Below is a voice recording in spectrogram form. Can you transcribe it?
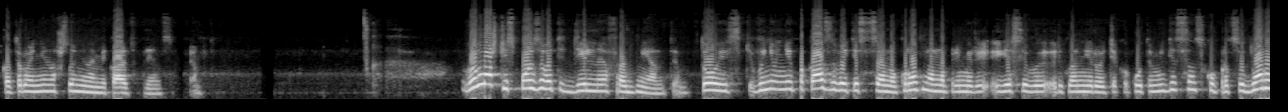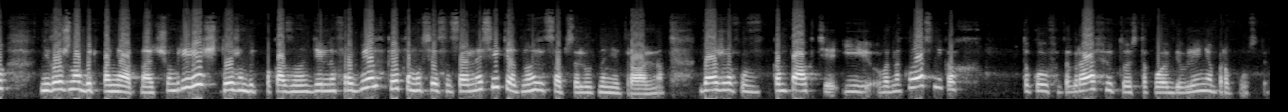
которая ни на что не намекает в принципе. Вы можете использовать отдельные фрагменты, то есть вы не, показываете сцену крупно, например, если вы рекламируете какую-то медицинскую процедуру, не должно быть понятно, о чем речь, должен быть показан отдельный фрагмент, к этому все социальные сети относятся абсолютно нейтрально. Даже в ВКонтакте и в Одноклассниках такую фотографию, то есть такое объявление пропустит.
